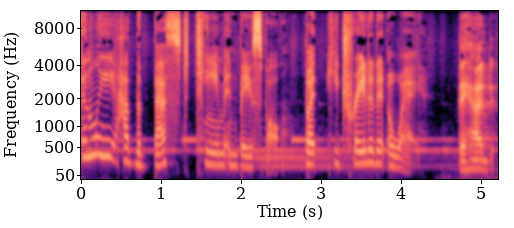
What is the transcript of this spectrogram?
Finley had the best team in baseball, but he traded it away. They had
